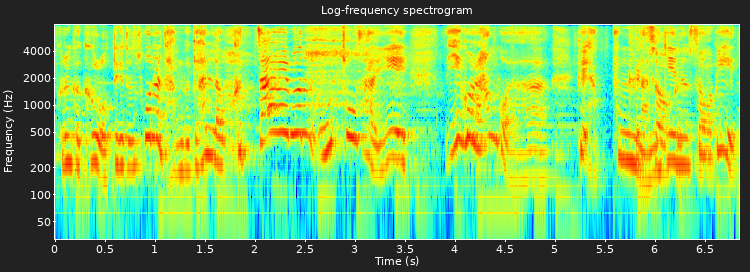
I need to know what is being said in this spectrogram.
그러니까 그걸 어떻게든 손을 담그게 하려고 그 짧은 5초 사이에 이걸 한 거야. 그 작품 그쵸, 남기는 그쵸. 수업이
